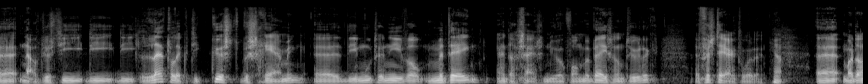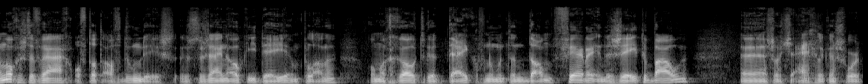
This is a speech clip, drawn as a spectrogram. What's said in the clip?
Uh, nou, dus die, die, die letterlijk die kustbescherming, uh, die moet in ieder geval meteen, en daar zijn ze nu ook wel mee bezig natuurlijk, uh, versterkt worden. Ja. maar dan nog eens de vraag of dat afdoende is. Dus er zijn ook ideeën en plannen om een grotere dijk, of noem het een dam, verder in de zee te bouwen. zodat je eigenlijk een soort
